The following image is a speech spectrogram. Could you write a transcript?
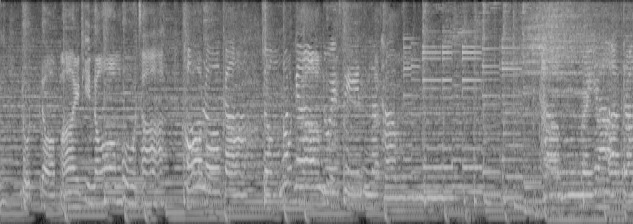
ดใสดุดดอกไม้ที่น้อมบูชา ขอโลกา จงงดงามด้วยศีลธรรม ธรรมยาตรา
